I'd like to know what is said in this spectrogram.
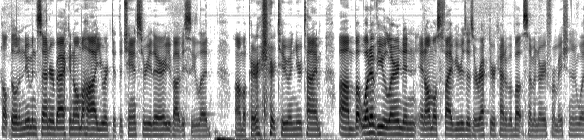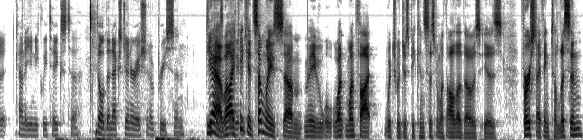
helped build a Newman Center back in Omaha. You worked at the Chancery there. You've obviously led um, a parish or two in your time. Um, but what have you learned in, in almost five years as a rector, kind of about seminary formation and what it kind of uniquely takes to build the next generation of priests and Yeah, well, I think in some ways, um, maybe one one thought which would just be consistent with all of those is first, I think to listen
